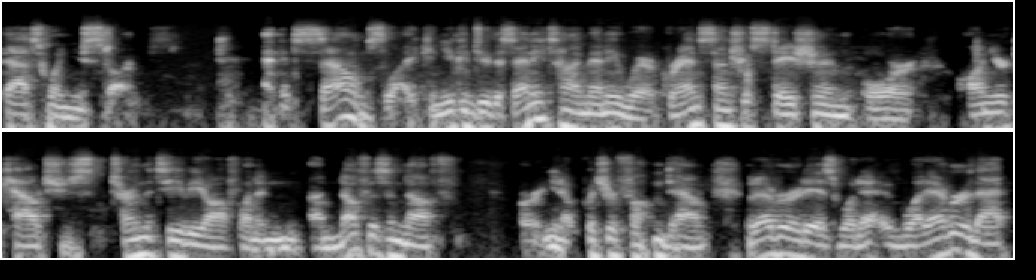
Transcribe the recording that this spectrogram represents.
that's when you start. And it sounds like, and you can do this anytime, anywhere, Grand Central Station or on your couch, you just turn the TV off when en- enough is enough, or you know, put your phone down, whatever it is, whatever, whatever that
